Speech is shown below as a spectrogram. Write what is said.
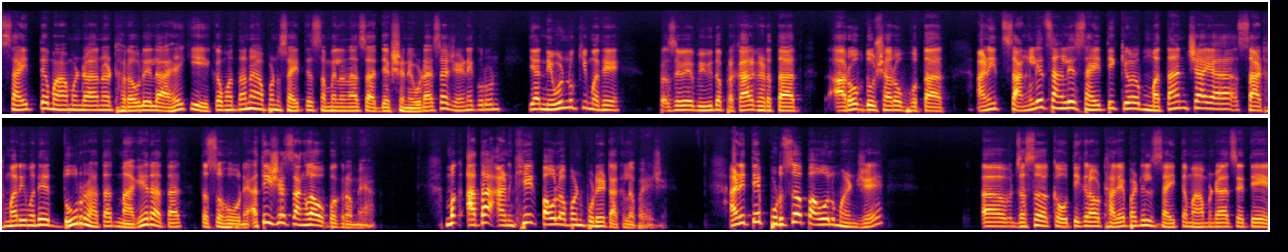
साहित्य महामंडळानं ठरवलेलं आहे की एकमतानं आपण साहित्य संमेलनाचा अध्यक्ष निवडायचा जेणेकरून या निवडणुकीमध्ये विविध प्रकार घडतात आरोप दोषारोप होतात आणि चांगले चांगले साहित्यिक केवळ मतांच्या या साठमारीमध्ये दूर राहतात मागे राहतात तसं होऊ नये. अतिशय चांगला उपक्रम आहे मग आता आणखी एक पाऊल आपण पुढे टाकलं पाहिजे. आणि ते पुढचं पाऊल म्हणजे जसं कौतिकराव ठाले पाटील साहित्य महामंडळाचे ते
